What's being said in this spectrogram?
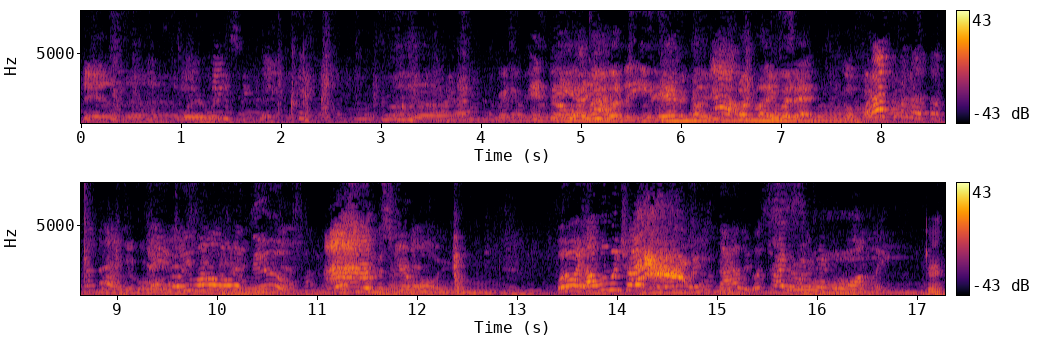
Then, uh, where, where does he go? Andy are you gonna eat it or you gonna play with it bốn Hey, what do you want to do? That's where the scare Molly. Wait, wait, how about we try to run away from Natalie? Let's try to run away from Longley. Okay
